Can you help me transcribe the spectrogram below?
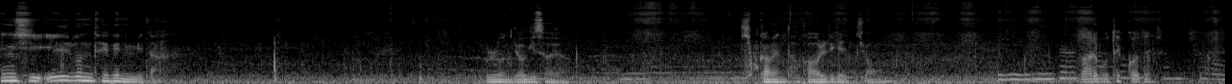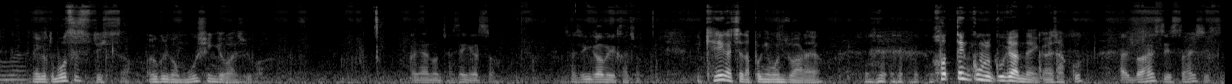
1시 1분 퇴근입니다. 물론 여기서요. 집 가면 더 걸리겠죠. 말을 못했거든. 근데 이것도 못 쓸 수도 있어. 얼굴이 너무 못생겨가지고. 아니야 넌 잘생겼어 자신감을 가져 K가 진짜 나쁜 게 뭔 줄 알아요? 헛된 꿈을 꾸게 한다니까요, 자꾸. 아니 너할 수 있어 할 수 있어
